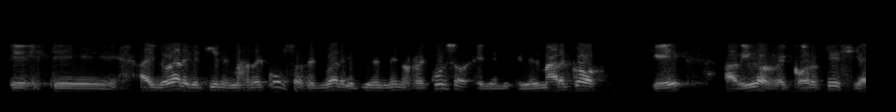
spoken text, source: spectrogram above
Este, hay lugares que tienen más recursos, hay lugares que tienen menos recursos, en el, marco que ha habido recortes y ha,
